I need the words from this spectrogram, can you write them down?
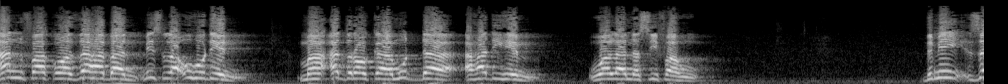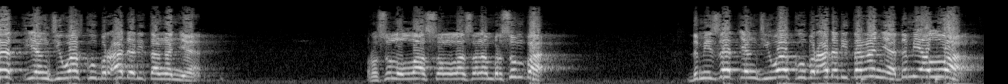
anfaqa dhahaban misla uhudin ma adraka mudda ahadihim wala nasifahu Demi zat yang jiwaku berada di tangannya. Rasulullah sallallahu alaihi wasallam bersumpah demi zat yang jiwaku berada di tangannya, demi Allah.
